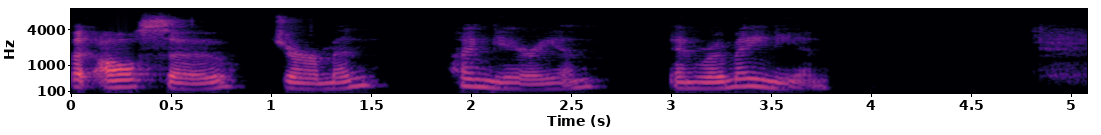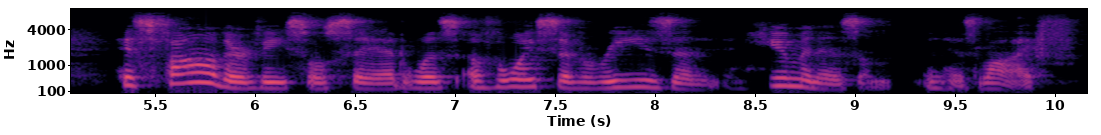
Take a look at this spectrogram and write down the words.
but also German, Hungarian, and Romanian. His father, Wiesel said, was a voice of reason and humanism in his life,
